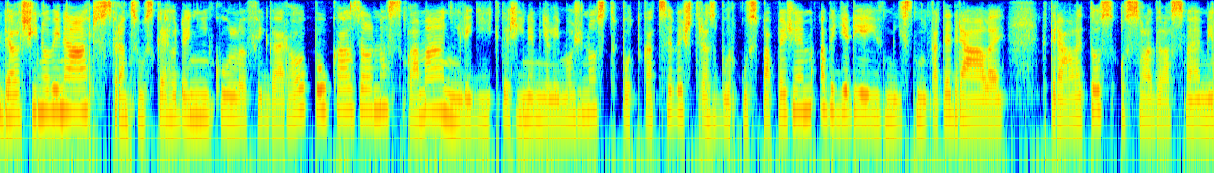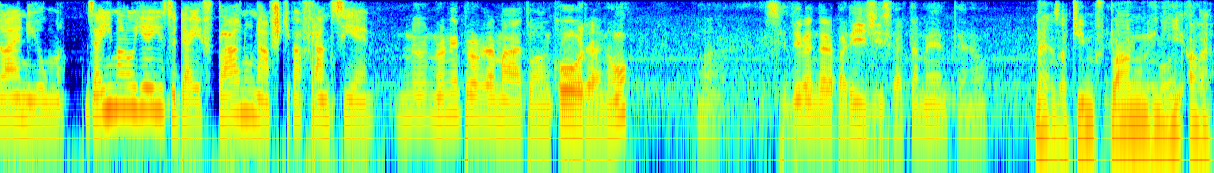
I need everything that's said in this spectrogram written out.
Další novinář z francouzského deníku Le Figaro poukázal na zklamání lidí, kteří neměli možnost potkat se ve Štrasburku s papežem a vidět jej v místní katedrále, která letos oslavila své milénium. Zajímalo jej, zda je v plánu návštěva Francie. No, non è programmato ancora, no? Ma si deve andare a Parigi, certamente, no? Ne, zatím v plánu není, ale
